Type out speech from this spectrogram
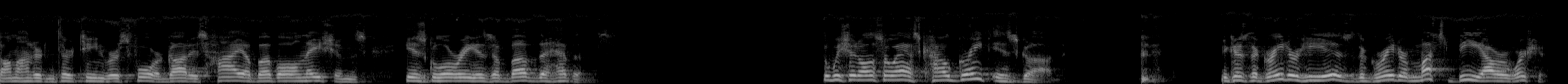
Psalm 113 verse 4, God is high above all nations. His glory is above the heavens. So we should also ask, how great is God? because the greater He is, the greater must be our worship.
